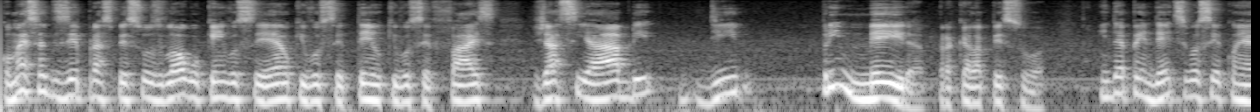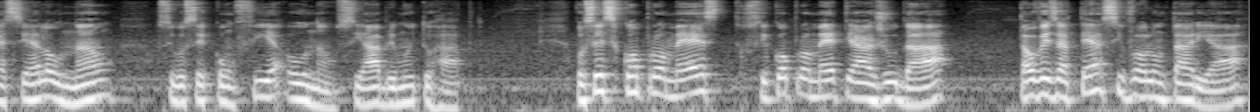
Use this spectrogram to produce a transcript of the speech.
Começa a dizer para as pessoas logo quem você é, o que você tem, o que você faz, já se abre de primeira para aquela pessoa. Independente se você conhece ela ou não, se você confia ou não, se abre muito rápido. Você se compromete, se compromete a ajudar, talvez até se voluntariar,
